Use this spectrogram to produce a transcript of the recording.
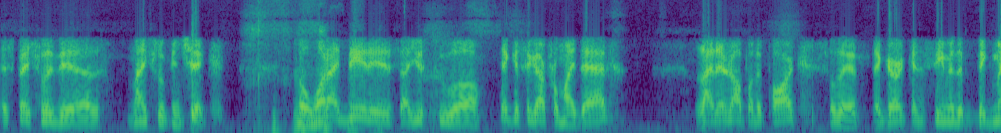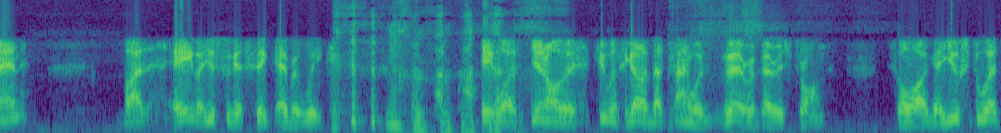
especially the uh, nice looking chick. So what I did is I used to uh, take a cigar from my dad, light it up at the park so the, the girl can see me, the big man. But Abe, I used to get sick every week. it was, you know, the Cuban cigar at that time was very, very strong. So I got used to it.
